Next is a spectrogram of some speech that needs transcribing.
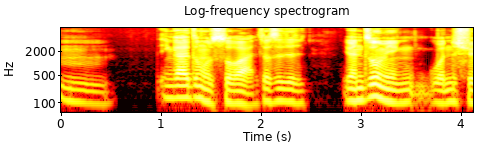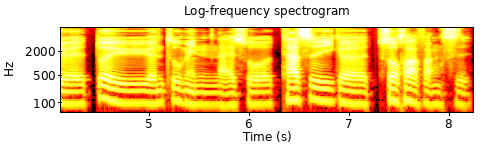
嗯，应该这么说啊，就是原住民文学对于原住民来说，它是一个说话方式。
